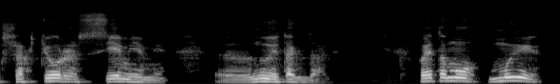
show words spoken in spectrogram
шахтеры с семьями, э, ну и так далее. Поэтому мы,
